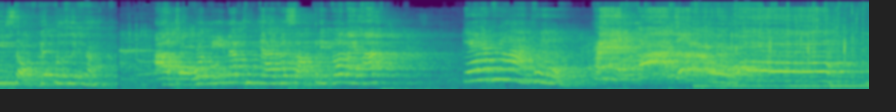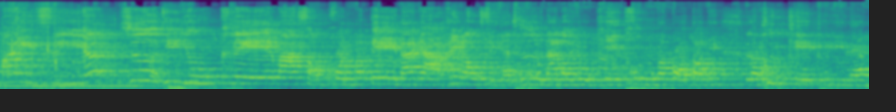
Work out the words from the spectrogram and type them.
ที่สองยกมือขึ้นค่ะอ่าของคนนี้นะคุณยายภาษาอังกฤษว่าอะไรคะ นี้เราขึ้นเคทูดีแล้ว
